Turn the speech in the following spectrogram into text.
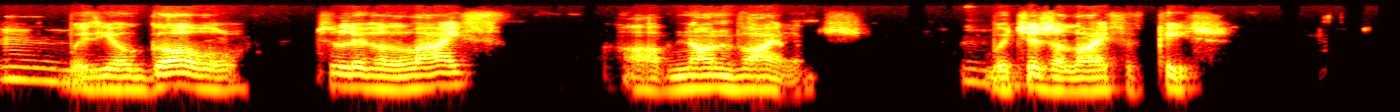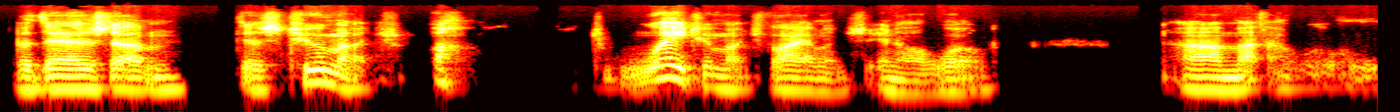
mm. with your goal to live a life of nonviolence, mm. which is a life of peace but there's um, there's too much, oh, way too much violence in our world. Um,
